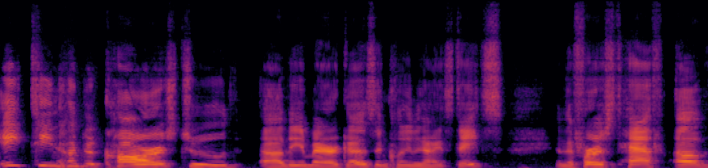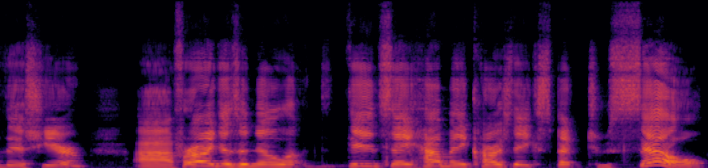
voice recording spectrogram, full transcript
1,800 cars to uh, the Americas, including the United States, in the first half of this year. Uh, Ferrari doesn't know, didn't say how many cars they expect to sell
